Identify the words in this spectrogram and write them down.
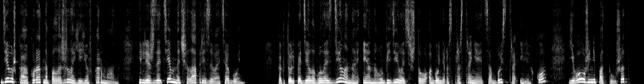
девушка аккуратно положила ее в карман и лишь затем начала призывать огонь. Как только дело было сделано, и она убедилась, что огонь распространяется быстро и легко, его уже не потушат,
